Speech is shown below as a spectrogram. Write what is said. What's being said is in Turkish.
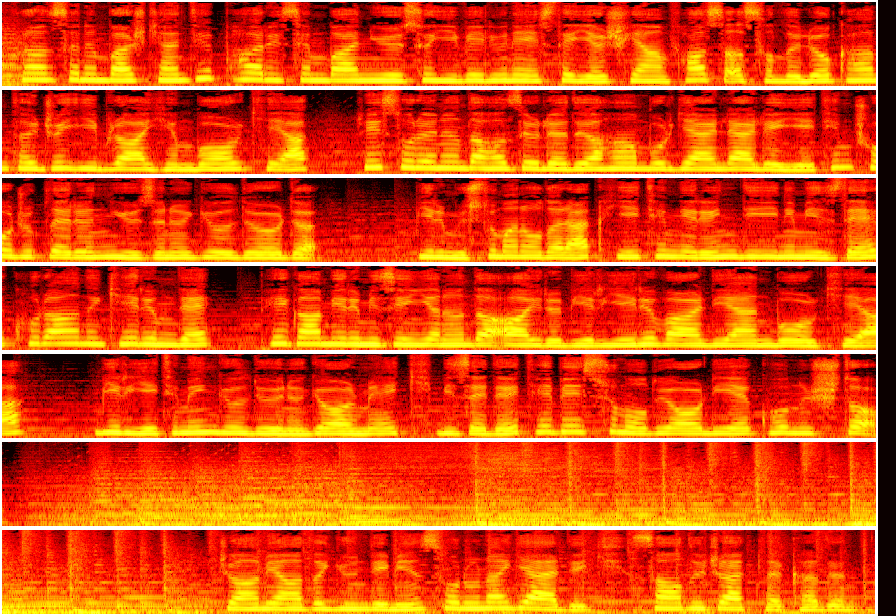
Fransa'nın başkenti Paris'in banyosu Yves yaşayan Fas asıllı lokantacı İbrahim Borkia, restoranında hazırladığı hamburgerlerle yetim çocukların yüzünü güldürdü. Bir Müslüman olarak yetimlerin dinimizde, Kur'an-ı Kerim'de, peygamberimizin yanında ayrı bir yeri var diyen Borkia, bir yetimin güldüğünü görmek bize de tebessüm oluyor diye konuştu. Camiada gündemin sonuna geldik. Sağlıcakla kadın.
